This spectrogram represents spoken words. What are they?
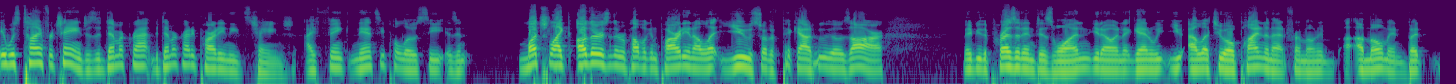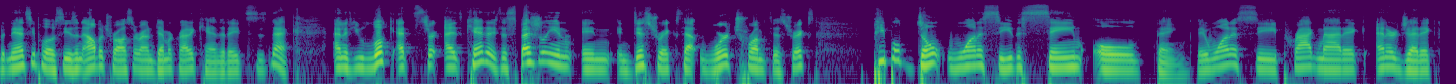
it was time for change. As a Democrat, the Democratic Party needs change. I think Nancy Pelosi is an much like others in the Republican Party, and I'll let you sort of pick out who those are maybe the president is one, you know, and again, we, you, I'll let you opine on that for a moment, a moment, but, but Nancy Pelosi is an albatross around Democratic candidates' neck. And if you look at, at candidates, especially in, in, in districts that were Trump districts, people don't want to see the same old thing. They want to see pragmatic, energetic,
